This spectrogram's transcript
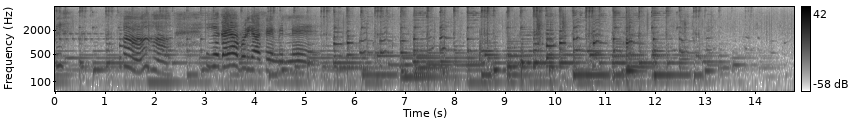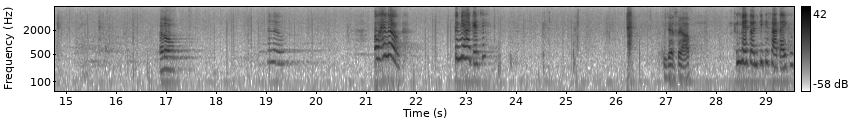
बीस? हाँ हाँ। ये गया बुढ़िया से मिलने। जैसे आप? मैं तो आंटी के साथ आई हूँ।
